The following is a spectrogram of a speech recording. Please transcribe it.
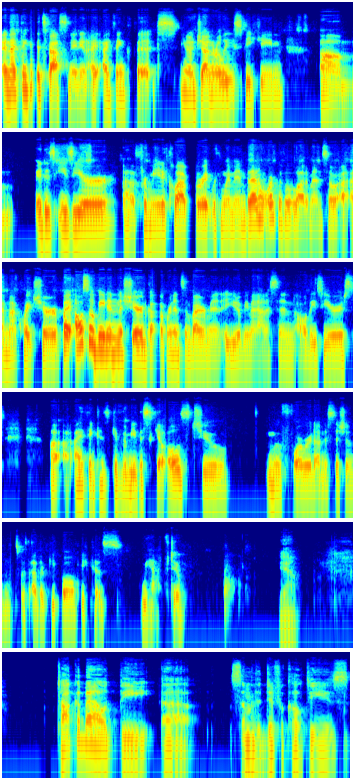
and I think it's fascinating. I, I, think that you know, generally speaking, um, it is easier uh, for me to collaborate with women, but I don't work with a lot of men, so I, am not quite sure. But also being in the shared governance environment at UW Madison all these years, uh, I think has given me the skills to move forward on decisions with other people because we have to. Yeah. Talk about the uh, some of the difficulties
